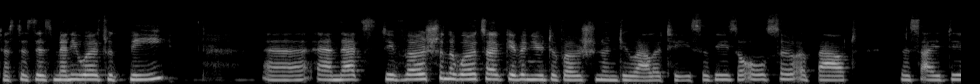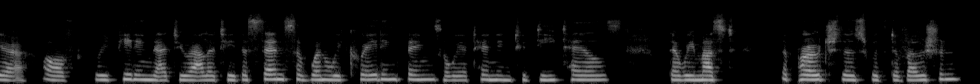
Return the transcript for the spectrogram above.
just as there's many words with B, uh, and that's devotion. The words I've given you, devotion and duality. So these are also about this idea of repeating that duality, the sense of when we're creating things or we're attending to details, that we must approach this with devotion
